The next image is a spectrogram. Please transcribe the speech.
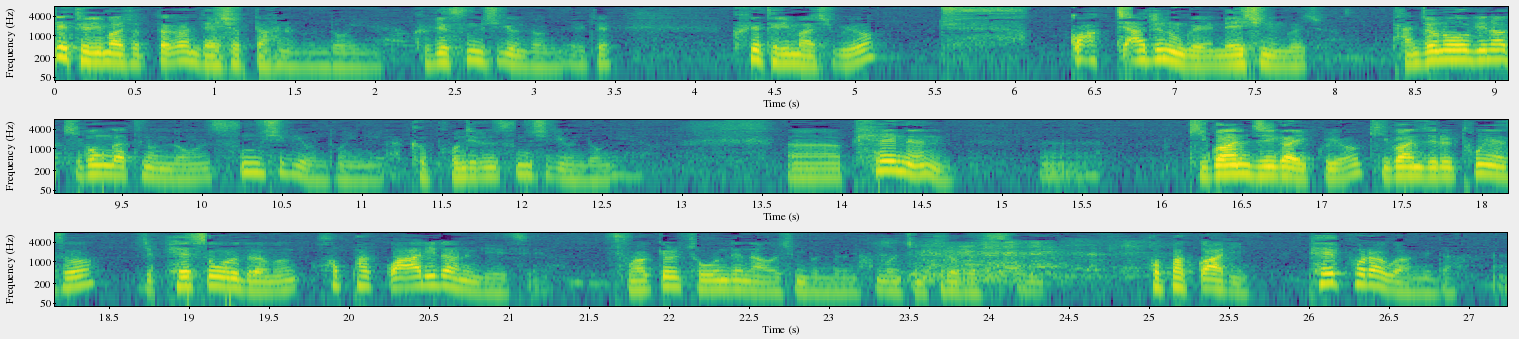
크게 들이마셨다가 내셨다 하는 운동이에요 그게 숨쉬기 운동입니다 이렇게 크게 들이마시고요 쭉꽉 짜주는 거예요 내쉬는 거죠 단전호흡이나 기공 같은 운동은 숨쉬기 운동입니다. 그 본질은 숨쉬기 운동이에요. 어, 폐는 어, 기관지가 있고요. 기관지를 통해서 이제 폐 속으로 들어가면 허파꽈리라는 게 있어요. 중학교를 좋은 데 나오신 분들은 한 번쯤 들어보셨습니다. 허파꽈리, 폐포라고 합니다. 어,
